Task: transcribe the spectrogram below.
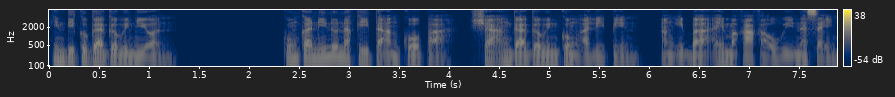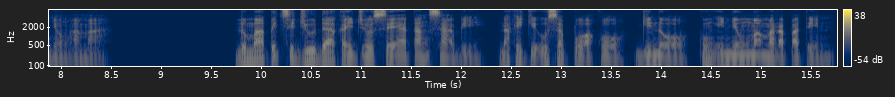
Hindi ko gagawin yon. Kung kanino nakita ang kopa, siya ang gagawin kong alipin, ang iba ay makakauwi na sa inyong ama. Lumapit si Juda kay Jose at ang sabi, Nakikiusap po ako, ginoo, kung inyong mamarapatin.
